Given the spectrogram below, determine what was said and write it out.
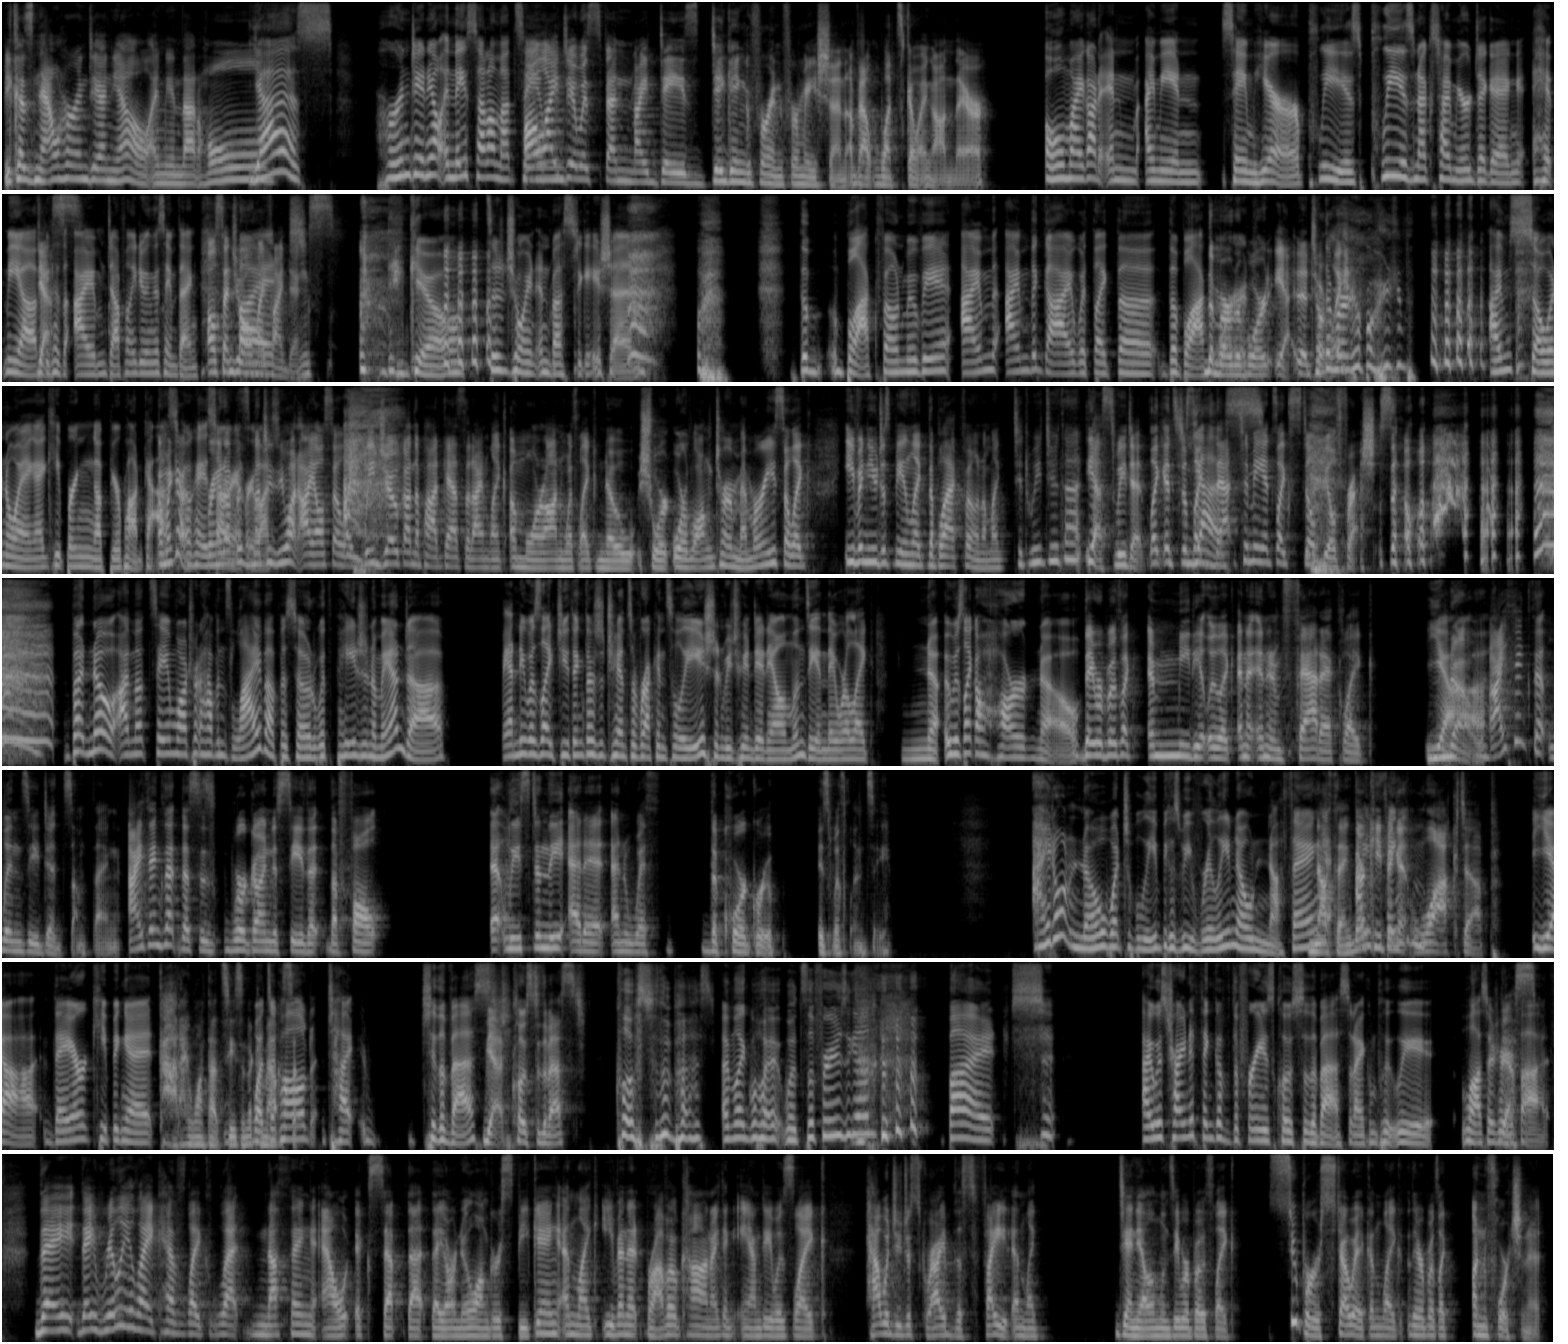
Because now her and Danielle, I mean, that whole. Yes. Her and Danielle, and they said on that same All I do is spend my days digging for information about what's going on there. Oh my God. And I mean, same here. Please, please, next time you're digging, hit me up Yes. because I'm definitely doing the same thing. I'll send you all my findings. Thank you. it's a joint investigation. The black phone movie. I'm I'm the guy with like the the black The murder board. Yeah, uh, The murder board. I'm so annoying. I keep bringing up your podcast. Oh my god! Okay, bring sorry, it up as everyone. much as you want. I also like we joke on the podcast that I'm like a moron with like no short or long term memory. So like even you just being like the black phone, I'm like, did we do that? Yes, we did. Like it's just like that to me. It's like still feels fresh. So but no, on that same Watch What Happens live episode with Paige and Amanda, Andy was like, Do you think there's a chance of reconciliation between Danielle and Lindsay? And they were like, No. It was like a hard no. they were both like immediately like an, an emphatic like Yeah. no. I think that Lindsay did something. I think that this is we're going to see that the fault, at least in the edit and with the core group, is with Lindsay. I don't know what to believe because we really know nothing. Nothing. They're I keeping think- it locked up. Yeah, they are keeping it. God, I want that season to What's it come out. so- called? Ti- to the vest. yeah, close to the vest. close to the best. I'm like, what? What's the phrase again? but I was trying to think of the phrase "close to the best," and I completely lost my train Yes. of thought. they they really like have like let nothing out except that they are no longer speaking and like even at BravoCon I think Andy was like how would you describe this fight and like Danielle and Lindsay were both like super stoic and like they were both like unfortunate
